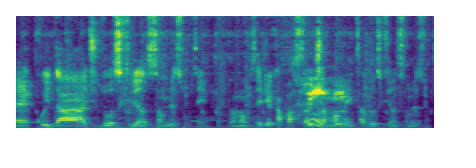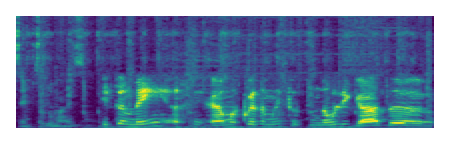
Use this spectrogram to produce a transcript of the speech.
é, cuidar de duas crianças ao mesmo tempo. Ela não teria capacidade Sim, de amamentar duas crianças ao mesmo tempo e tudo mais. E também, assim, é uma coisa muito não ligada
